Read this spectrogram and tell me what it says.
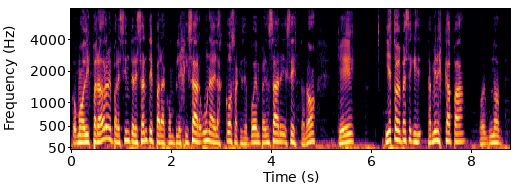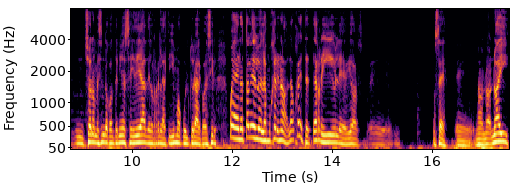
como disparador me parecía interesante para complejizar una de las cosas que se pueden pensar es esto, ¿no? Que, y esto me parece que también escapa, pues no, yo no me siento contenido de esa idea del relativismo cultural, como decir, bueno, tal vez lo de las mujeres no, la mujer es terrible, Dios, eh, no sé, eh, no, no, no, hay,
